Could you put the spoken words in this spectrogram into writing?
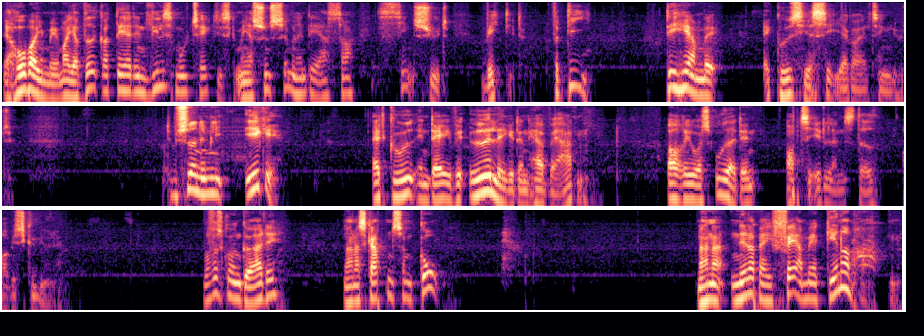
Jeg håber, I er med mig. Jeg ved godt, det her er en lille smule teknisk, men jeg synes simpelthen, det er så sindssygt vigtigt. Fordi det her med, at Gud siger, se, jeg gør alting nyt. Det betyder nemlig ikke, at Gud en dag vil ødelægge den her verden og rive os ud af den op til et eller andet sted op i skyerne. Hvorfor skulle han gøre det, når han har skabt den som god? Når han netop er i færd med at genoprette den.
